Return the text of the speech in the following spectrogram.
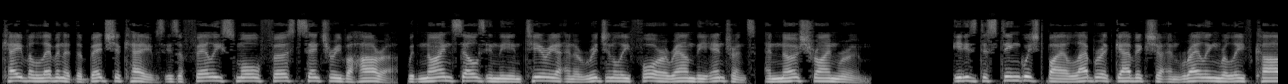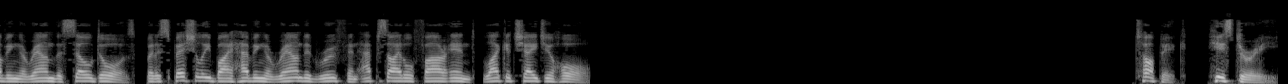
Cave 11 at the Bedsha Caves is a fairly small 1st-century vihara, with nine cells in the interior and originally four around the entrance, and no shrine room. It is distinguished by elaborate gavaksha and railing relief carving around the cell doors, but especially by having a rounded roof and apsidal far end, like a chaitya hall. History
